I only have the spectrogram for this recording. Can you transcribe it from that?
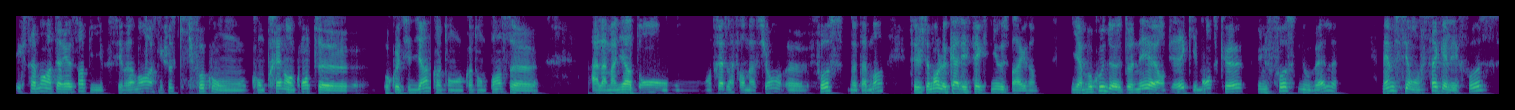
extrêmement intéressant. Puis, c'est vraiment quelque chose qu'il faut qu'on prenne en compte euh, au quotidien quand on, quand on pense euh, à la manière dont on traite l'information fausse, notamment. C'est justement le cas des fake news, par exemple il y a beaucoup de données euh, empiriques qui montrent qu'une fausse nouvelle, même si on sait qu'elle est fausse,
